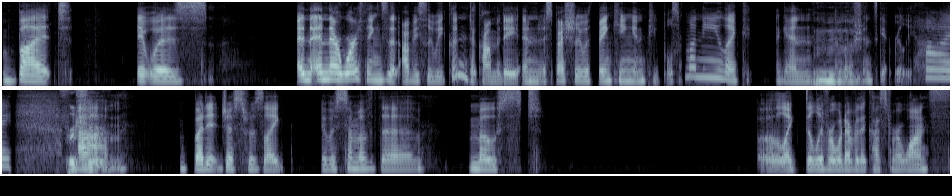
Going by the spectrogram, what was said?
but it was and and there were things that obviously we couldn't accommodate and especially with banking and people's money like again Mm. emotions get really high for sure. um, but it just was like it was some of the most uh, like deliver whatever the customer wants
